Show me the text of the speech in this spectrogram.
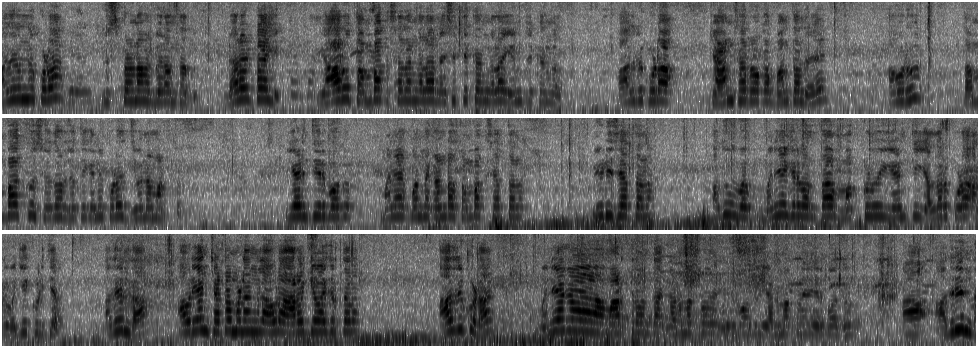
ಅದರಿಂದ ಕೂಡ ದುಷ್ಪರಿಣಾಮ ಬೀರೋಂಥದ್ದು. ಡೈರೆಕ್ಟಾಗಿ ಯಾರೂ ತಂಬಾಕು ಸೇದಂಗಲ್ಲ ನಸಿ ತಿಕ್ಕಂಗಲ್ಲ, ಏನು ತಿಕ್ಕಂಗಲ್ಲ. ಆದರೂ ಕೂಡ ಕ್ಯಾನ್ಸರ್ ರೋಗ ಬಂತಂದರೆ ಅವರು ತಂಬಾಕು ಸೇದೋರ ಜೊತೆಗೇ ಕೂಡ ಜೀವನ ಮಾಡ್ತಾರೆ. ಹೆಂಡ್ತಿ ಇರ್ಬೋದು, ಮನೆಯಾಗ ಬಂದ ಗಂಡ ತಂಬಾಕು ಸೇರ್ತಾನೆ ಬೀಡಿ ಸೇರ್ತಾನೆ ಅದು ಮನೆಯಾಗಿರುವಂಥ ಮಕ್ಕಳು, ಹೆಂಡ್ತಿ ಎಲ್ಲರೂ ಕೂಡ ಅದು ಒಗಿ ಕುಡಿತಾರೆ. ಅದರಿಂದ ಅವ್ರು ಏನು ಚಟ ಮಾಡೋಂಗಿಲ್ಲ, ಅವರು ಆರೋಗ್ಯವಾಗಿರ್ತಾರೆ. ಆದರೂ ಕೂಡ ಮನೆಯಾಗ ಮಾಡ್ತಿರೋಂಥ ಗಂಡ್ಮಕ್ಳು ಇರ್ಬೋದು, ಹೆಣ್ಮಕ್ಳು ಇರ್ಬೋದು ಅದರಿಂದ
